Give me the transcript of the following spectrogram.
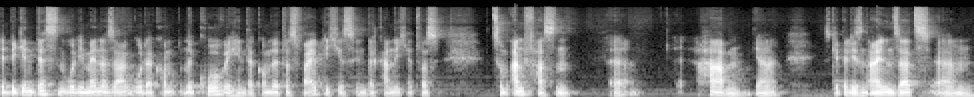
der Beginn dessen, wo die Männer sagen, oh, da kommt eine Kurve hin, da kommt etwas Weibliches hin, da kann ich etwas zum Anfassen äh, haben. Ja, es gibt ja diesen einen Satz: ähm,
